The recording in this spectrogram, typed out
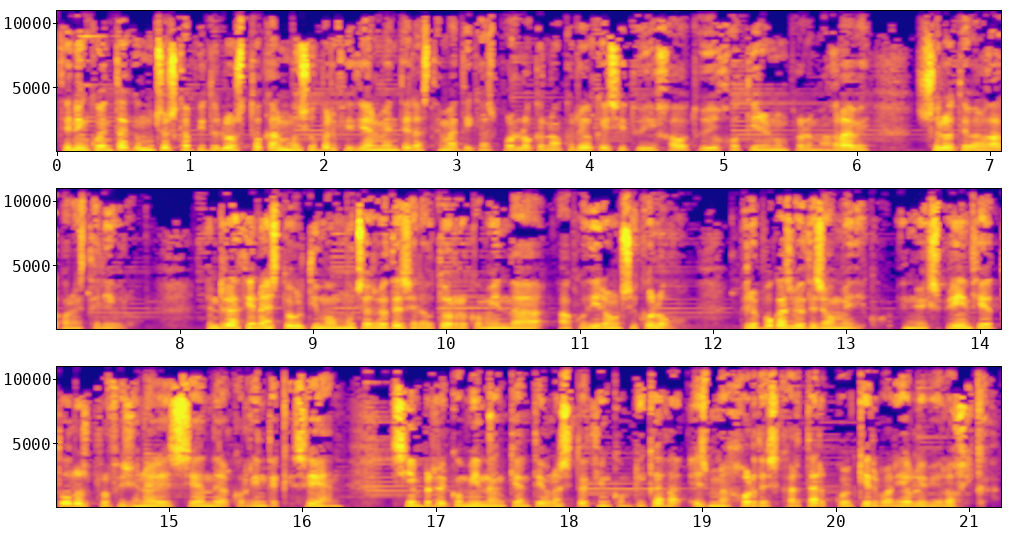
Ten en cuenta que muchos capítulos tocan muy superficialmente las temáticas, por lo que no creo que si tu hija o tu hijo tienen un problema grave, solo te valga con este libro. En relación a esto último, muchas veces el autor recomienda acudir a un psicólogo, pero pocas veces a un médico. En mi experiencia, todos los profesionales, sean de la corriente que sean, siempre recomiendan que ante una situación complicada es mejor descartar cualquier variable biológica,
